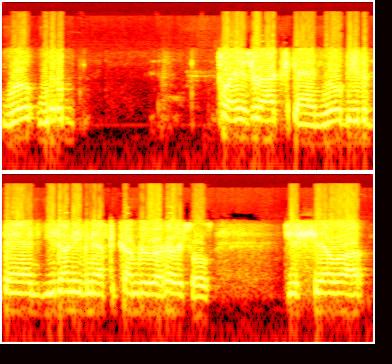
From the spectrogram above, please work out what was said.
We'll, we'll play as Roxx Gang. We'll be the band. You don't even have to come to rehearsals. Just show up.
